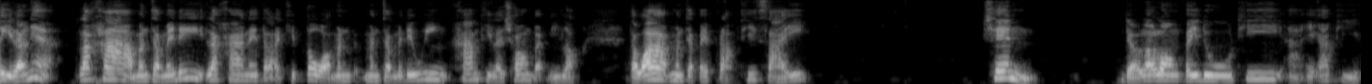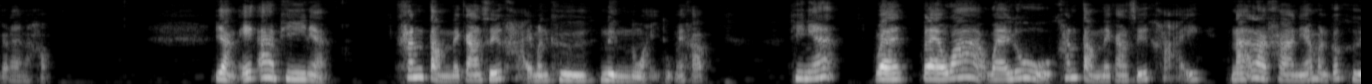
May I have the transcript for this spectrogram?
ติแล้วเนี่ยราคา มันจะไม่ได้ราคาในตลาดคริปโตอะมันมันจะไม่ได้วิ่งข้ามทีละช่องแบบนี้หรอก แต่ว่ามันจะไปปรับที่ไซส์เช่น เดี๋ยวเราลองไปดูที่อ่า XRP ก็ได้นะครับ อย่าง XRP เนี่ย ขั้นต่ำในการซื้อขายมันคือ 1 หน่วยถูกไหมครับ ทีเนี้ยแปลว่า value ขั้นต่ำในการซื้อขาย ณราคาเนี้ยมันก็คือ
